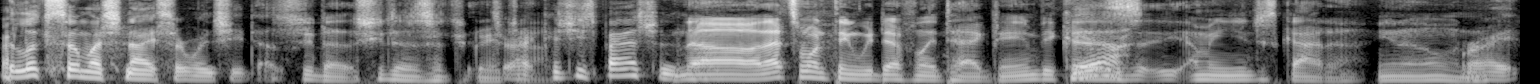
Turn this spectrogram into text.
It looks so much nicer when she does. She does. She does such a great That's right, job. because she's passionate. No, that's one thing we definitely tag team because I mean you just gotta, you know. And, Right.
